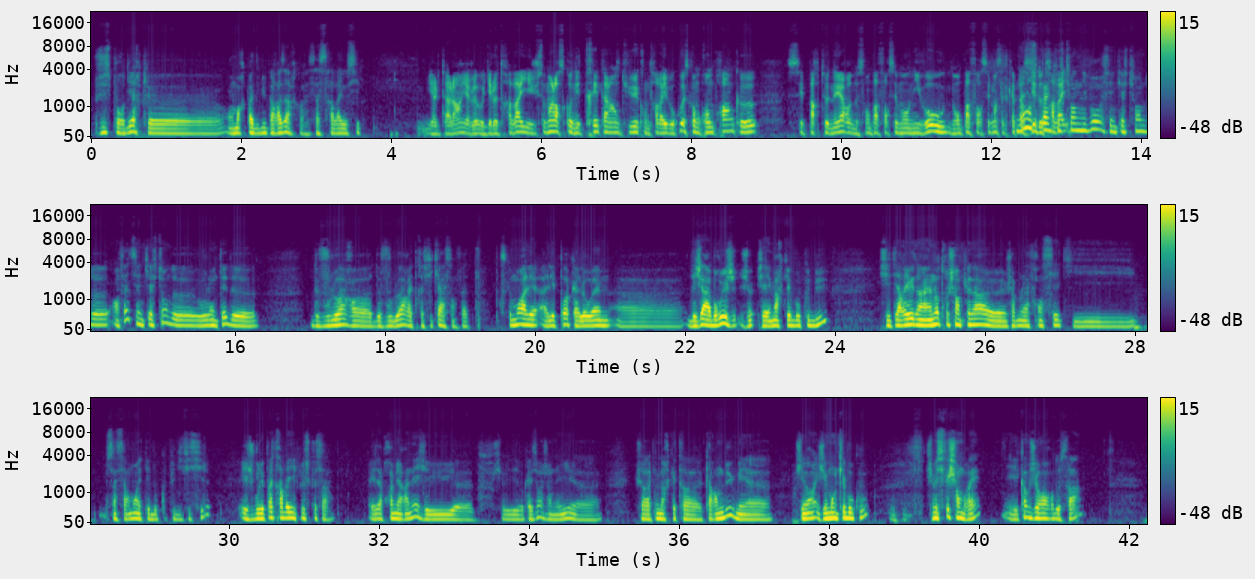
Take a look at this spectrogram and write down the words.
Juste pour dire qu'on ne marque pas des buts par hasard, quoi. ça se travaille aussi. Il y a le talent, il y a le, il y a le travail. Et justement, lorsqu'on est très talentueux et qu'on travaille beaucoup, est-ce qu'on comprend que ses partenaires ne sont pas forcément au niveau ou n'ont pas forcément cette capacité de travail Non, c'est pas une question de niveau, c'est une question de... En fait, c'est une question de volonté de, de, vouloir, de vouloir être efficace, en fait. Parce que moi, à l'époque, à l'OM, euh, déjà à Bruges, j'avais marqué beaucoup de buts. J'étais arrivé dans un autre championnat, le euh, championnat français, qui sincèrement était beaucoup plus difficile. Et je voulais pas travailler plus que ça. Et la première année, j'ai eu, euh, eu, des occasions, j'en ai eu. J'aurais pu marquer 40 buts, mais j'ai manqué beaucoup. Mhm. Je me suis fait chambrer. Et comme j'ai horreur de ça,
